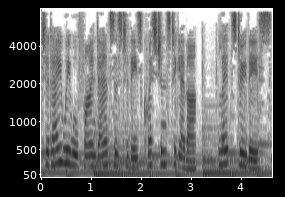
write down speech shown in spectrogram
Today we will find answers to these questions together. Let's do this.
